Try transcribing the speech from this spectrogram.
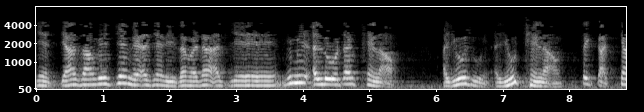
ကျင့်ကြံဆောင်ပြီးကျင့်တဲ့အကျင့်ဒီသမထအကျင့်မိမိအလိုတိုင်းထင်လာအောင်အယုဆိုရင်အယုထင်လာအောင် စိတ်ကကြံ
